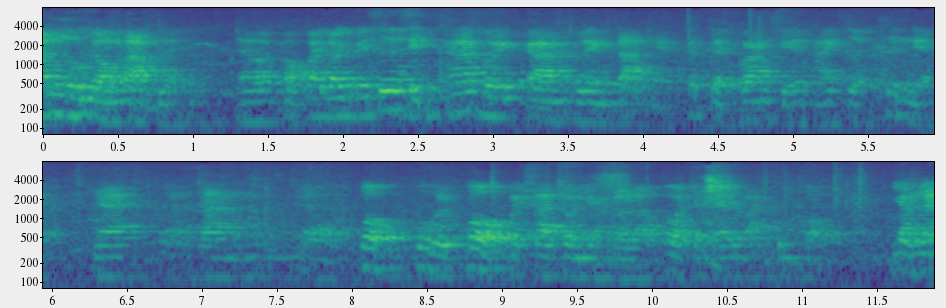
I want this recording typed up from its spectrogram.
รัฐมนูญรองรับเลยแล้วต่อไปเราจะไปซื้อสินค้าบริการอะไรต่างเนี่ยถ้าเกิดความเสียหายเกิดขึ้นเนี่ยนะทางพวกผู้บริโภคประชาชนอย่างเราเราก็จะได้รับคุ้มครองอย่างไร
